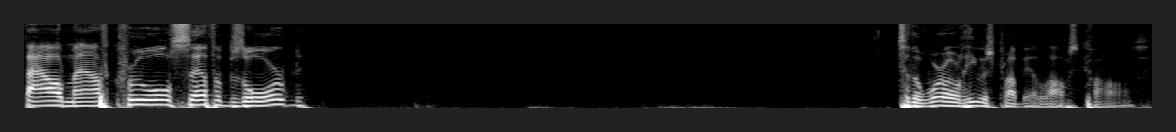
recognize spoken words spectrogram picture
foul mouthed, cruel, self absorbed. To the world, he was probably a lost cause.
